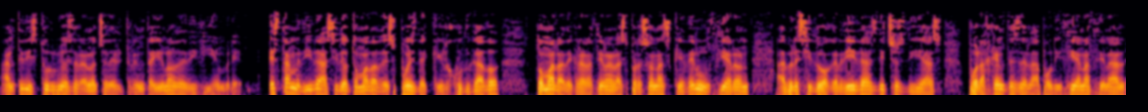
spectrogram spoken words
antidisturbios de la noche del 31 de diciembre. Esta medida ha sido tomada después de que el juzgado toma la declaración a las personas que denunciaron haber sido agredidas dichos días por agentes de la Policía Nacional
